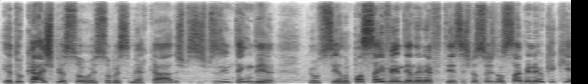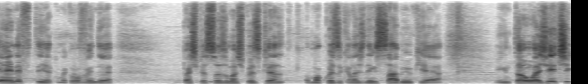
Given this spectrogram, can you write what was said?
educar as pessoas sobre esse mercado. As pessoas precisam entender. Eu, assim, eu não posso sair vendendo NFT se as pessoas não sabem nem o que é NFT. Como é que eu vou vender para as pessoas uma coisa, que, uma coisa que elas nem sabem o que é? Então, a gente,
